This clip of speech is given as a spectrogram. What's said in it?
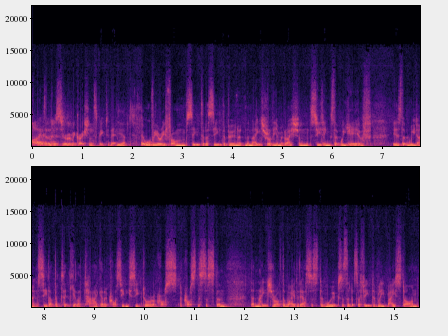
I'll have the Minister of Immigration speak to that. Yeah, it will vary from sector to sector, Bernard. And the nature of the immigration settings that we have is that we don't set a particular target across any sector or across across the system. The nature of the way that our system works is that it's effectively based on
